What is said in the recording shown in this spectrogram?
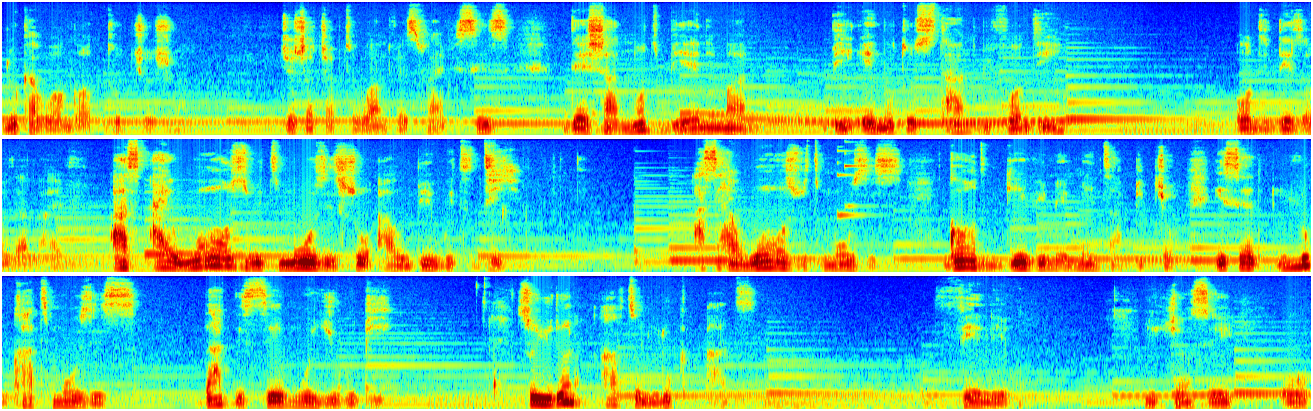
Look at what God told Joshua. Joshua chapter 1, verse 5. He says, There shall not be any man be able to stand before thee all the days of thy life. As I was with Moses, so I'll be with thee. As I was with Moses, God gave him a mental picture. He said, Look at Moses. That the same way you will be. So you don't have to look at failure. You just say, Oh,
